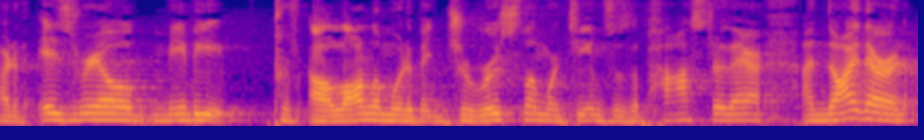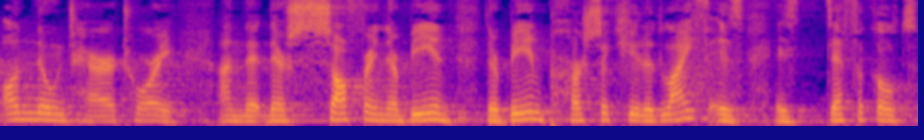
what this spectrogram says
out of Israel, maybe a lot of them would have been Jerusalem, where James was the pastor there, and now they're in unknown territory, and they're suffering. They're being they're being persecuted. Life is is difficult,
